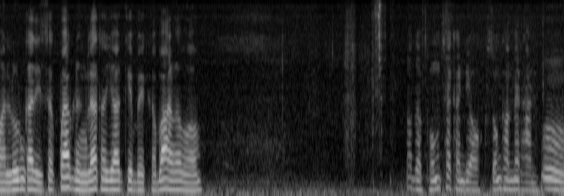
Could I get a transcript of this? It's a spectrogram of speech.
มาลุ้นกันอีกสักแป๊บหนึ่งแล้วทยอยเก็บเบ็ดกลับบ้านครับผมนอกจากผมใช้คันเดียวสองคันไม่ทัน อืม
